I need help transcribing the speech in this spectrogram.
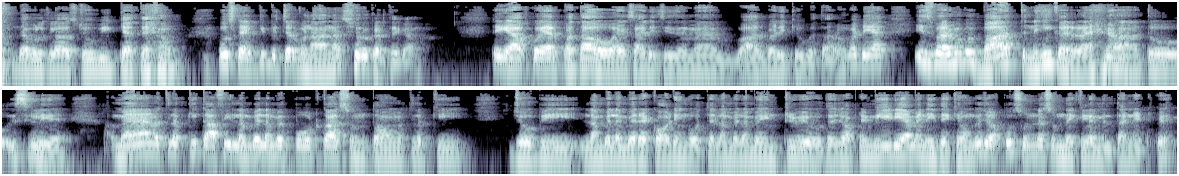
double class जो भी कहते हैं हम, उस टाइप की पिक्चर बनाना शुरू कर देगा। ठीक है, आपको यार पता होगा ये सारी चीज़ें, मैं बार बार ही क्यों बता रहा हूँ बट यार इस बारे में कोई बात नहीं कर रहा है ना तो इसलिए मैं मतलब कि काफ़ी लंबे लंबे पॉडकास्ट सुनता हूँ मतलब कि जो भी लंबे लंबे रिकॉर्डिंग होते हैं लंबे लंबे इंटरव्यू होते हैं, जो आपने मीडिया में नहीं देखे होंगे, जो आपको सुनने सुनने के लिए मिलता है नेट पे।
